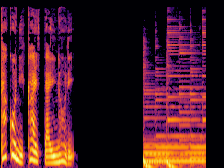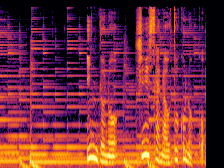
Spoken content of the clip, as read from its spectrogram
タコに書いた祈り。インドの小さな男の子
